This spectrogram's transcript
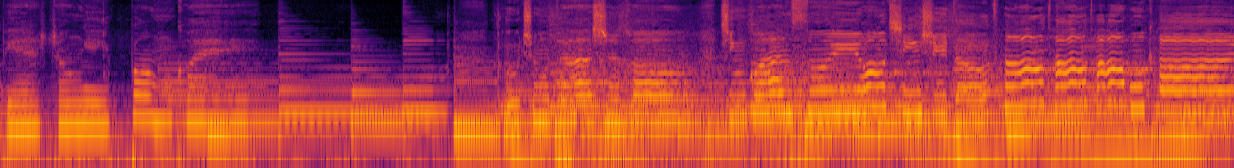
别容易崩溃。独处的时候，尽管所有情绪都逃逃逃不开。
